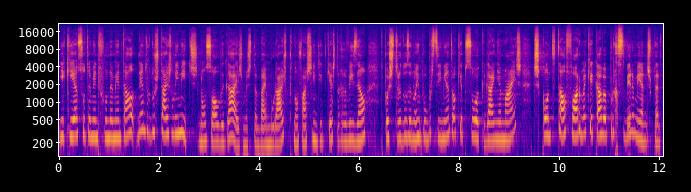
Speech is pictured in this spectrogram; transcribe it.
e aqui é absolutamente fundamental dentro dos tais limites, não só legais, mas também morais, porque não faz sentido que esta revisão depois se traduza no empobrecimento ou que a pessoa que ganha mais desconte de tal forma que acaba por receber menos. Portanto,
